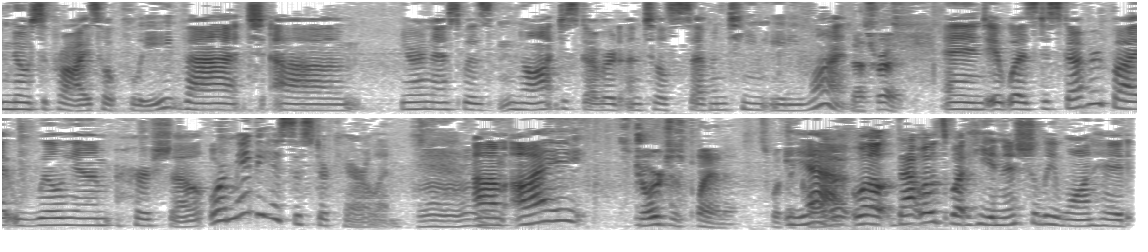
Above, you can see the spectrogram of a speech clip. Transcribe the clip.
no surprise, hopefully, that um, Uranus was not discovered until 1781. That's right. And it was discovered by William Herschel, or maybe his sister Carolyn. Mm-hmm. Um, I It's George's planet. That's what they yeah, call it. well, that was what he initially wanted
